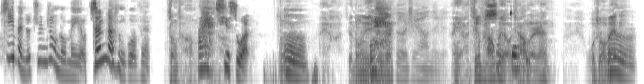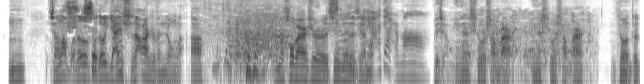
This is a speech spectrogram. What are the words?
基本的尊重都没有，真的很过分。正常。哎呀，气死我了。嗯。哎呀，这东西就是会 有这样的人。哎呀，经常会有这样的人，无所谓。嗯。行了，我都我都延时二十分钟了啊。那么后边是新飞的节目。俩点吗？不行，明天师傅上班，明天师傅上班。你说我都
